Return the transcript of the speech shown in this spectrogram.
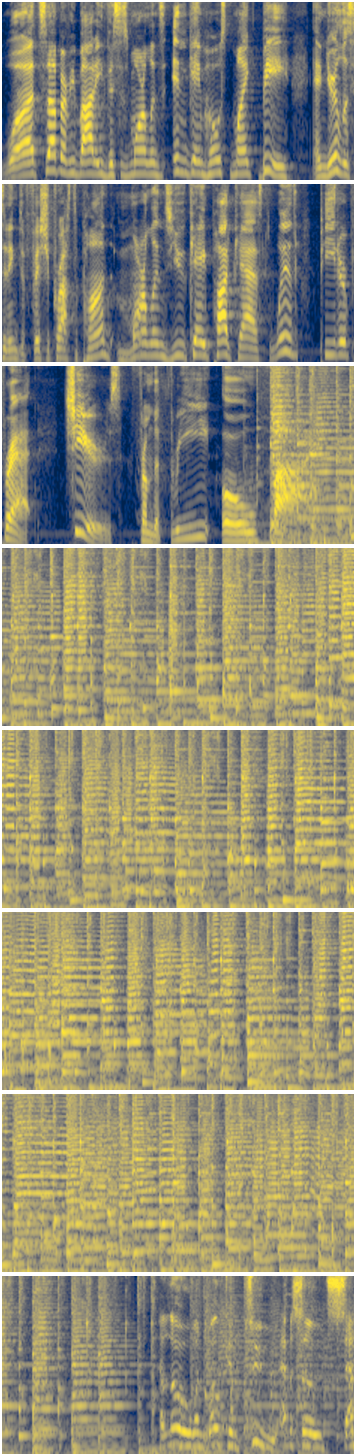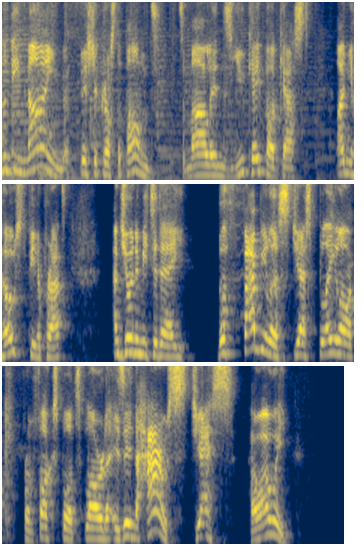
What's up, everybody? This is Marlins in game host Mike B, and you're listening to Fish Across the Pond, Marlins UK podcast with Peter Pratt. Cheers from the 305. Welcome to episode 79 of Fish Across the Pond. It's a Marlins UK podcast. I'm your host, Peter Pratt, and joining me today, the fabulous Jess Blaylock from Fox Sports Florida is in the house. Jess, how are we?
